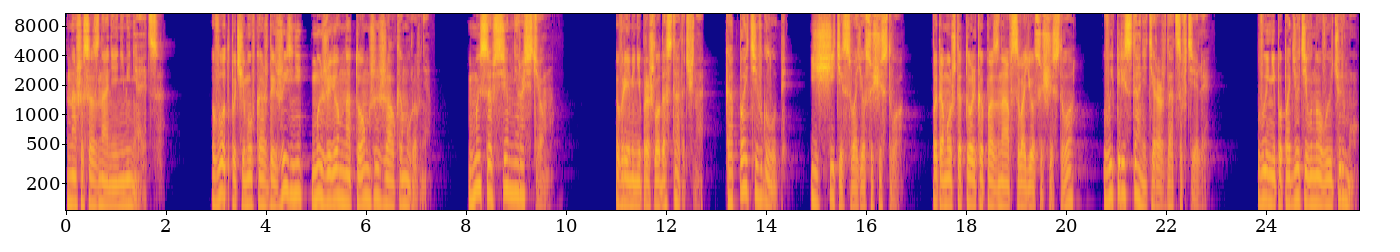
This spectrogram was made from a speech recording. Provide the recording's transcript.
Наше сознание не меняется. Вот почему в каждой жизни мы живем на том же жалком уровне. Мы совсем не растем. Времени прошло достаточно. Копайте вглубь, ищите свое существо. Потому что только познав свое существо – вы перестанете рождаться в теле. Вы не попадете в новую тюрьму.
